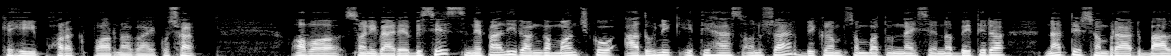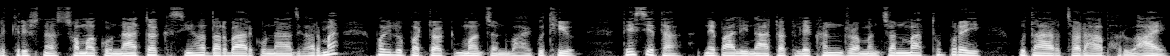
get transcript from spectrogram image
केही फरक पर्न गएको छ। अब शनिबार विशेष नेपाली रंगमञ्चको आधुनिक इतिहास अनुसार विक्रम सम्बत उन्नाइस सय नब्बेतिर नाट्य सम्राट बालकृष्ण समको नाटक सिंहदरबारको नाचघरमा पहिलो पटक मञ्चन भएको थियो। त्यसयता नेपाली नाटक लेखन र मञ्चनमा थुप्रै उतार चढ़ावहरू आए।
